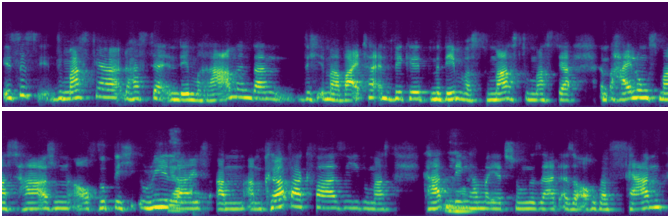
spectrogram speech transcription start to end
ja. ist es, du machst ja, du hast ja in dem Rahmen dann dich immer weiterentwickelt mit dem, was du machst. Du machst ja ähm, Heilungsmassagen, auch wirklich real life am, am Körper quasi. Du machst Kartenlegen, haben wir jetzt schon gesagt, also auch über Fern.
